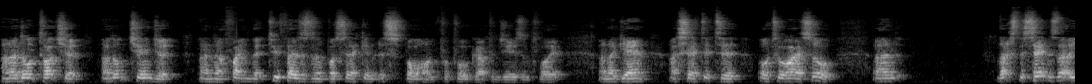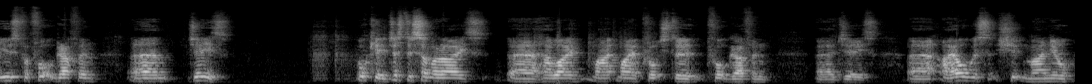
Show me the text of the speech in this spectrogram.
And I don't touch it, I don't change it. And I find that 2000th of a second is spot on for photographing jays in flight. And again, I set it to auto ISO. And that's the settings that I use for photographing um, jays. Okay, just to summarise uh, how I my, my approach to photographing uh, jays. Uh, I always shoot in manual,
